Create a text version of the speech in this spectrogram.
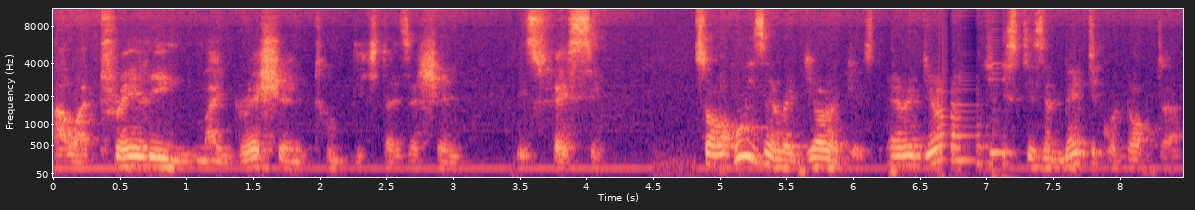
our trailing migration to digitization is facing. So who is a radiologist? A radiologist is a medical doctor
